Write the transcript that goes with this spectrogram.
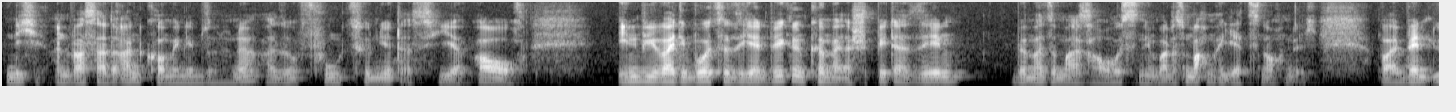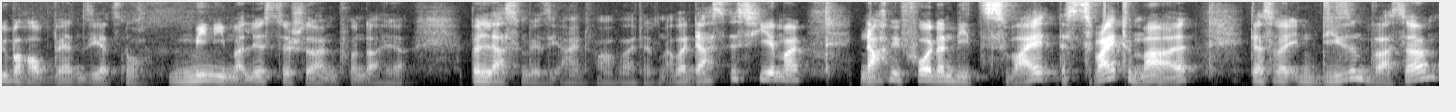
nicht an Wasser drankommen in dem Sinne. Ne? Also funktioniert das hier auch. Inwieweit die Wurzeln sich entwickeln, können wir erst später sehen wenn wir sie mal rausnehmen. Aber das machen wir jetzt noch nicht. Weil wenn überhaupt, werden sie jetzt noch minimalistisch sein. Von daher belassen wir sie einfach weiter. Aber das ist hier mal nach wie vor dann die zwei, das zweite Mal, dass wir in diesem Wasser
